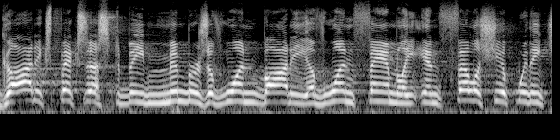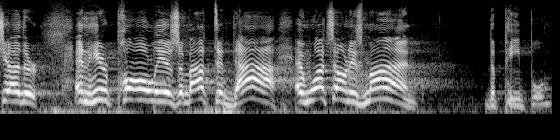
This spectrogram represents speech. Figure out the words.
God expects us to be members of one body, of one family, in fellowship with each other. And here Paul is about to die, and what's on his mind? The people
